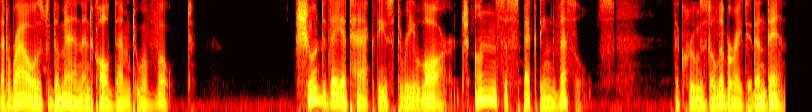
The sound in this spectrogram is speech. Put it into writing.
that roused the men and called them to a vote. Should they attack these three large, unsuspecting vessels? The crews deliberated and then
